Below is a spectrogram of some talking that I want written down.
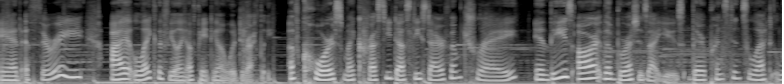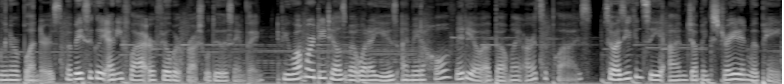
and three, I like the feeling of painting on wood directly. Of course, my crusty dusty styrofoam tray, and these are the brushes I use. They're Princeton Select Lunar Blenders, but basically any flat or filbert brush will do the same thing. If you want more details about what I use, I made a whole video about my art supplies. So as you can see, I'm jumping straight in with paint.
